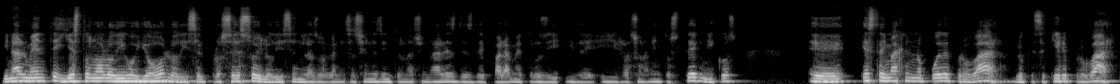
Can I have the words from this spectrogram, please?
finalmente, y esto no lo digo yo, lo dice el proceso y lo dicen las organizaciones internacionales desde parámetros y, razonamientos técnicos, eh, esta imagen no puede probar lo que se quiere probar.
